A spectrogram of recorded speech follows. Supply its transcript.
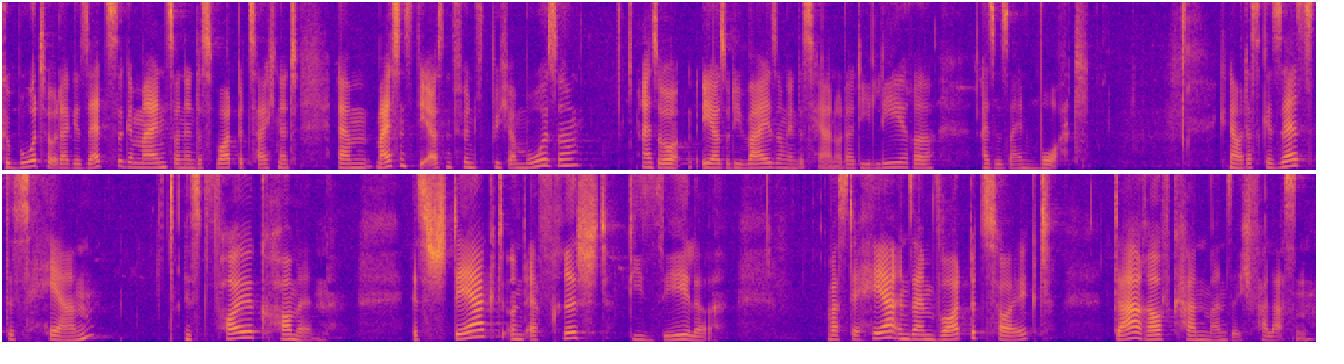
Gebote oder Gesetze gemeint, sondern das Wort bezeichnet ähm, meistens die ersten fünf Bücher Mose, also eher so die Weisungen des Herrn oder die Lehre, also sein Wort. Genau, das Gesetz des Herrn ist vollkommen. Es stärkt und erfrischt die Seele. Was der Herr in seinem Wort bezeugt, darauf kann man sich verlassen.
